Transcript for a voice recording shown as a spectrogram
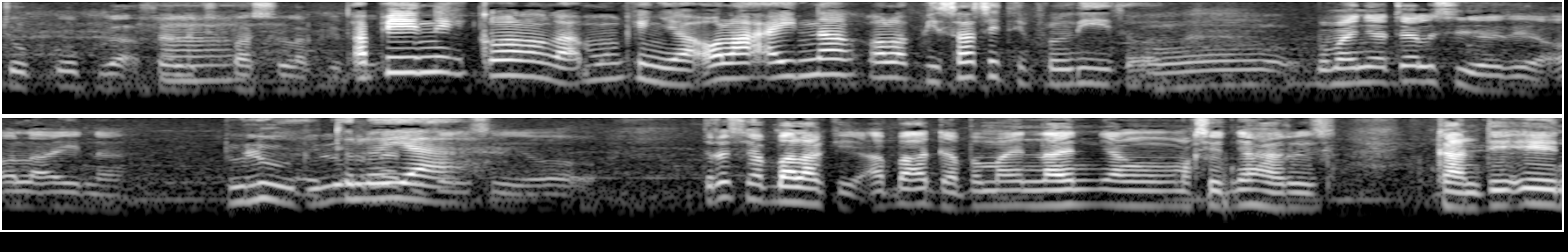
cukup nggak Felix Paslak gitu. Tapi ini kalau nggak mungkin ya. Ola Aina kalau bisa sih dibeli itu. Oh, pemainnya Chelsea ya dia, Ola Aina. Dulu, dulu, Dulu ya. Chelsea. Oh. Terus siapa lagi? Apa ada pemain lain yang maksudnya harus gantiin?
